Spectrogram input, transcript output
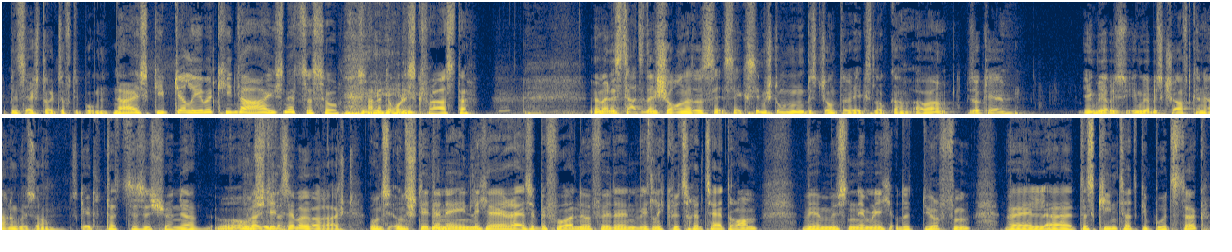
Ich bin sehr stolz auf die Buben. Nein, es gibt ja liebe Kinder auch, ist nicht so so. Das sind nicht alles Gefraster. Ich meine, es tat dann schon, also se- sechs, sieben Stunden bist du schon unterwegs locker. Aber ist okay. Irgendwie habe ich es irgendwie hab ich's geschafft, keine Ahnung wieso. Es geht. Das, das ist schön, ja. Uns ich war selber überrascht. uns, uns steht eine ähnliche Reise bevor, nur für den wesentlich kürzeren Zeitraum. Wir müssen nämlich, oder dürfen, weil äh, das Kind hat Geburtstag.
